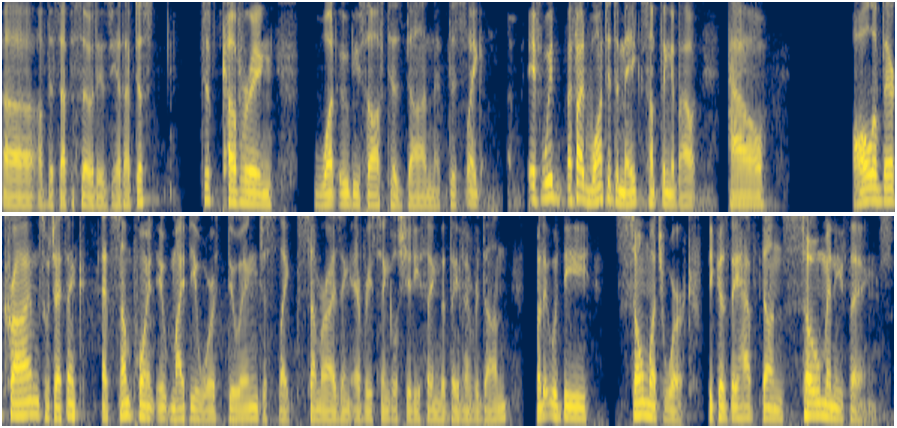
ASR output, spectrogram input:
uh, of this episode is yet. I'm just just covering what Ubisoft has done. This like if we would if I'd wanted to make something about how all of their crimes, which I think at some point it might be worth doing, just like summarizing every single shitty thing that they've ever done. But it would be so much work because they have done so many things.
